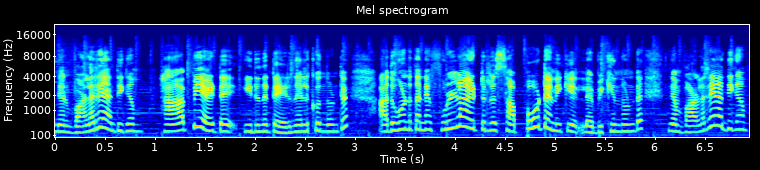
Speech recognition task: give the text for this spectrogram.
ഞാൻ വളരെയധികം ഹാപ്പി ആയിട്ട് ഇരുന്നിട്ട് എഴുന്നേൽക്കുന്നുണ്ട്. അതുകൊണ്ട് തന്നെ ഫുള്ളായിട്ടൊരു സപ്പോർട്ട് എനിക്ക് ലഭിക്കുന്നുണ്ട്. ഞാൻ വളരെയധികം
